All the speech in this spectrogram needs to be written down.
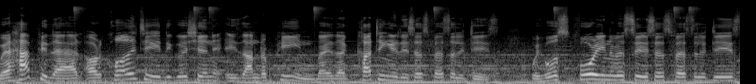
We're happy that our quality education is underpinned by the cutting-edge research facilities. We host four university research facilities,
